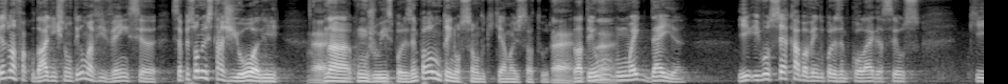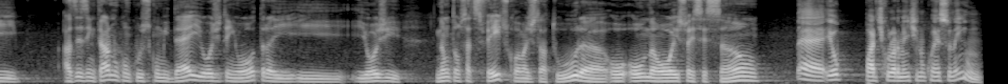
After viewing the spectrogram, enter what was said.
Mesmo na faculdade, a gente não tem uma vivência... Se a pessoa não estagiou ali é. na, com um juiz, por exemplo, ela não tem noção do que é a magistratura. É, ela tem um, é. uma ideia. E, e, você acaba vendo, por exemplo, colegas seus que às vezes entraram num concurso com uma ideia e hoje tem outra, e, e, e hoje não estão satisfeitos com a magistratura, ou, ou não, ou isso é exceção. É, eu particularmente não conheço nenhum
